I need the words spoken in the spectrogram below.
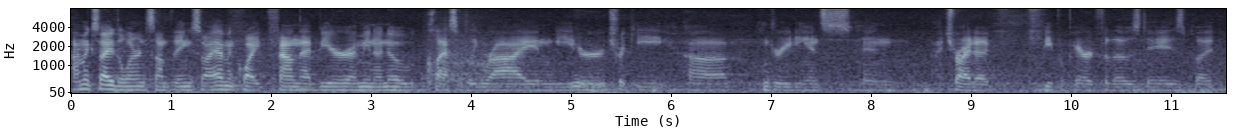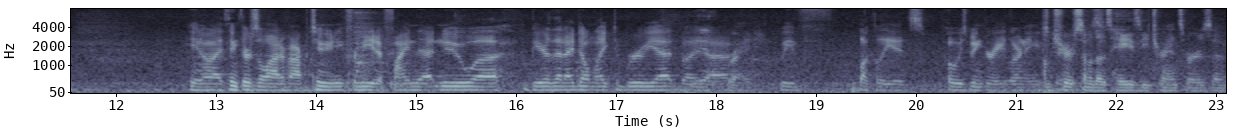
I'm excited to learn something. So I haven't quite found that beer. I mean, I know classically rye and wheat are tricky uh, ingredients, and I try to be prepared for those days. But you know, I think there's a lot of opportunity for me to find that new uh, beer that I don't like to brew yet. But Yeah, uh, right. we've luckily it's always been great learning. I'm sure some of those hazy transfers have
